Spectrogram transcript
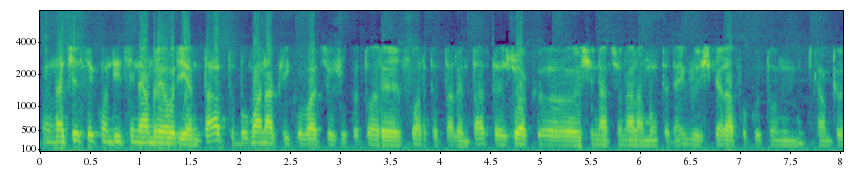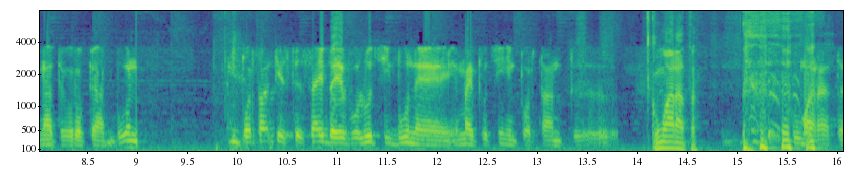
În aceste condiții ne-am reorientat. Bomana Clicovaț e o jucătoare foarte talentată, joacă și Naționala Muntenegru și chiar a făcut un campionat european bun. Important este să aibă evoluții bune, e mai puțin important uh, Cum arată? cum arată.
